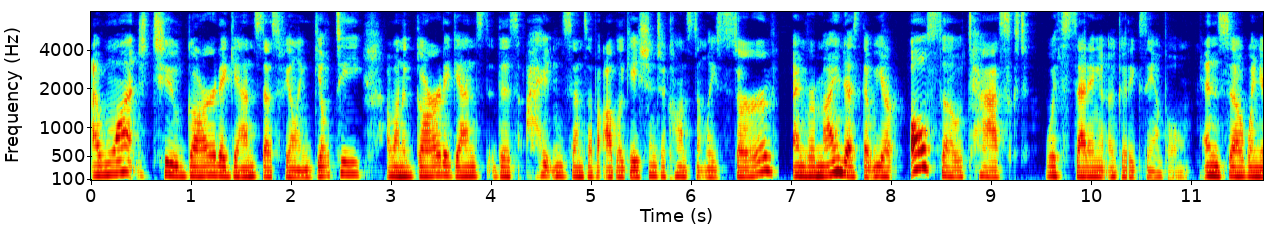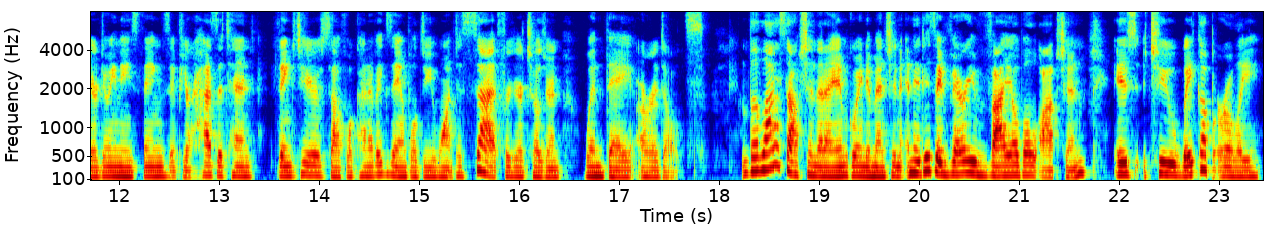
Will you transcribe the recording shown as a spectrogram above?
I want to guard against us feeling guilty. I want to guard against this heightened sense of obligation to constantly serve and remind us that we are also tasked with setting a good example. And so when you're doing these things, if you're hesitant, think to yourself, what kind of example do you want to set for your children when they are adults? The last option that I am going to mention, and it is a very viable option, is to wake up early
